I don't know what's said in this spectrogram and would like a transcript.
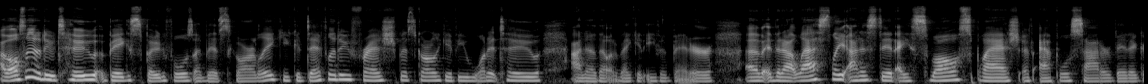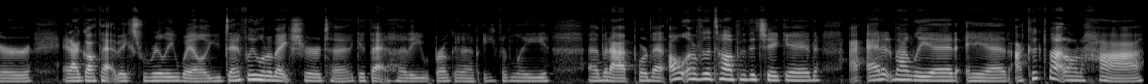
I'm also going to do two big spoonfuls of minced garlic. You could definitely do fresh minced garlic if you wanted to. I know that would make it even better. Um, and then I, lastly, I just did a small splash of apple cider vinegar and I got that mixed really well. You definitely want to make sure to get that honey broken up evenly. Uh, but I poured that all over the top of the chicken. I added my lid and I cooked mine on high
